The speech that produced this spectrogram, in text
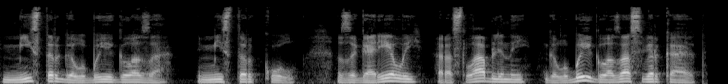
мистер Голубые Глаза. Мистер Кул. Загорелый, расслабленный, голубые глаза сверкают.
